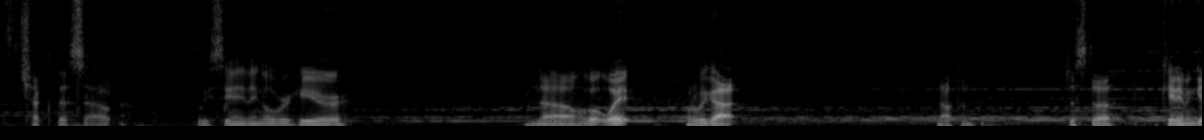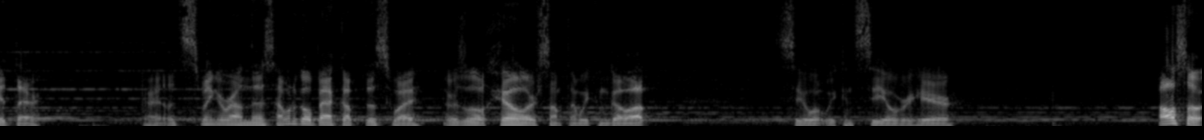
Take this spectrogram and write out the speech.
Let's check this out. Do we see anything over here? No. Oh, wait. What do we got? Nothing. Just, uh, can't even get there. All right, let's swing around this. I want to go back up this way. There's a little hill or something we can go up. See what we can see over here. Also,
